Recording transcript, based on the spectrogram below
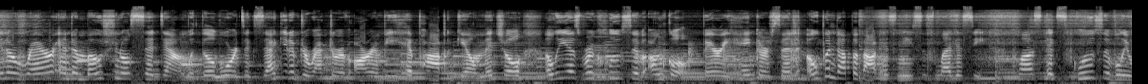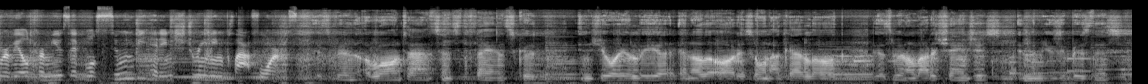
In a rare and emotional sit-down with Billboard's executive director of R&B hip-hop, Gail Mitchell, Aaliyah's reclusive uncle, Barry Hankerson, opened up about his niece's legacy, plus exclusively revealed her music will soon be hitting streaming platforms. It's been a long time since the fans could enjoy Aaliyah and other artists on our catalog. There's been a lot of changes in the music business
